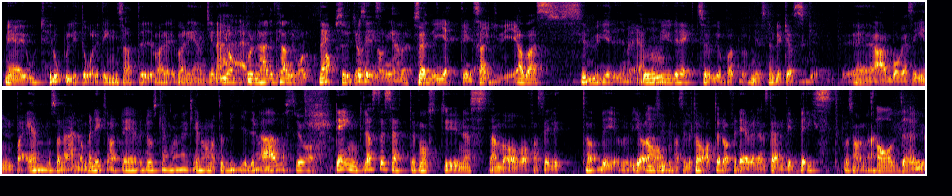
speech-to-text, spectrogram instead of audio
Men jag är ju otroligt dåligt insatt i vad det, vad det egentligen är. Ja, på den här detaljnivån. Nej, Absolut, jag har ingen aning heller. Så det är jätteintressant. jag, jag bara suger i mig. Jag blir ju direkt sugen på att åtminstone lyckas eh, armbåga sig in på en sån här. Men det är klart, det, då ska man verkligen ha något att bidra med. Ja, det måste det vara. Det enklaste sättet måste ju nästan vara att vara facilita- bli- göra Ja. sig till facilitator då, för det är väl en ständig brist på sådana. ja, det är det ju.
